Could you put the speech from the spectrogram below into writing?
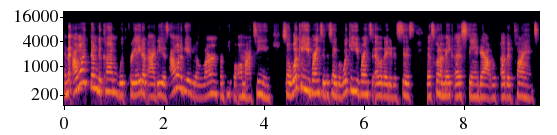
And I want them to come with creative ideas. I want to be able to learn from people on my team. So, what can you bring to the table? What can you bring to Elevated Assist that's going to make us stand out with other clients?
